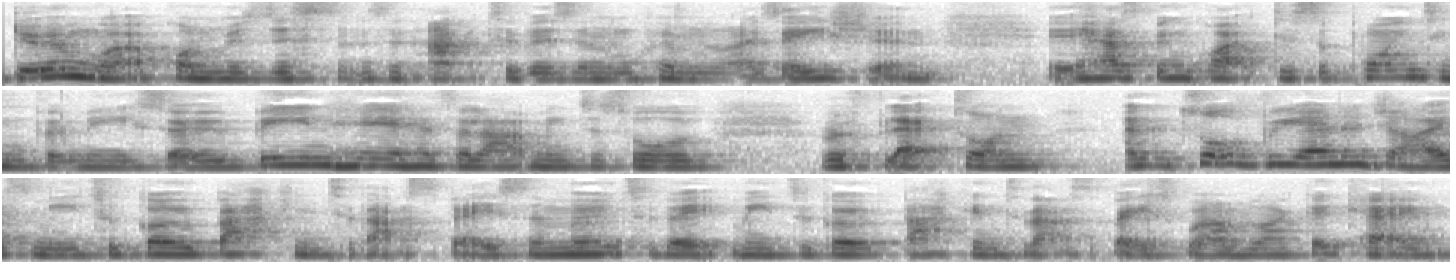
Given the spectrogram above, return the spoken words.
doing work on resistance and activism and criminalization it has been quite disappointing for me so being here has allowed me to sort of reflect on and sort of re-energize me to go back into that space and motivate me to go back into that space where i'm like okay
